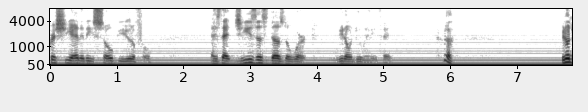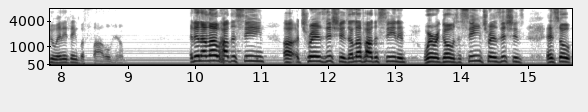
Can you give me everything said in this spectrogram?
Christianity so beautiful, is that Jesus does the work. We don't do anything. We don't do anything but follow him. And then I love how the scene uh, transitions. I love how the scene and where it goes. The scene transitions. And so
